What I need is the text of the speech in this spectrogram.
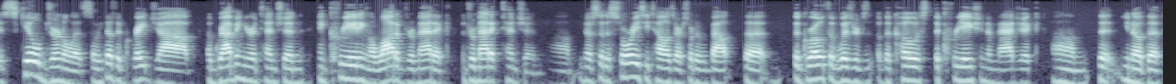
a skilled journalist, so he does a great job of grabbing your attention and creating a lot of dramatic dramatic tension. Um, you know, so the stories he tells are sort of about the the growth of Wizards of the Coast, the creation of Magic, um, the you know the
